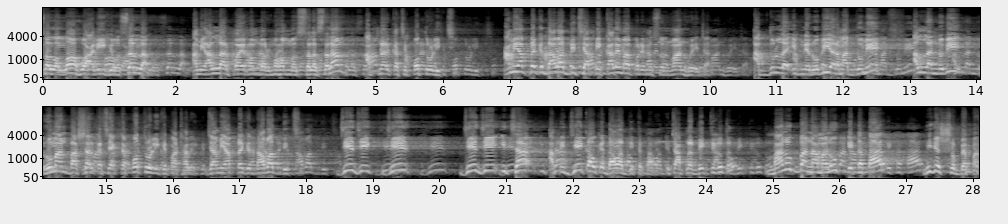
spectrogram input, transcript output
সাল্লাল্লাহু আলাইহি ওয়াসাল্লাম। আমি আল্লাহর পয়গম্বর মুহাম্মদ সাল্লাল্লাহু সাল্লাম আপনার কাছে পত্র লিখছি। আমি আপনাকে দাওয়াত দিচ্ছি, আপনি কালেমা পড়ে মুসলমান হয়ে যান। আব্দুল্লাহ ইবনে রবিয়ার মাধ্যমে আল্লাহ নবী রোমান বাদশার কাছে একটা পত্র লিখে পাঠালেন, যে আমি আপনাকে দাওয়াত দিচ্ছি। যে যে যে যে যে ইচ্ছা, আপনি যে কাউকে দাওয়াত দিতে পারেন, এটা আপনার ব্যক্তিগত, মানুক বা না মানুক, এটা তার নিজস্ব ব্যাপার।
